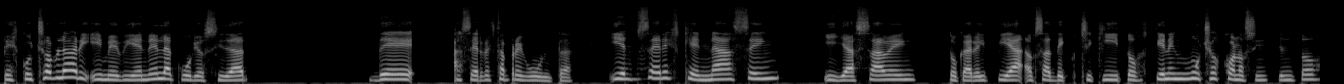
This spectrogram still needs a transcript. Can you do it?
te escucho hablar y, me viene la curiosidad de hacer esta pregunta. Y el seres que nacen y ya saben tocar el piano, o sea, de chiquitos, tienen muchos conocimientos.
